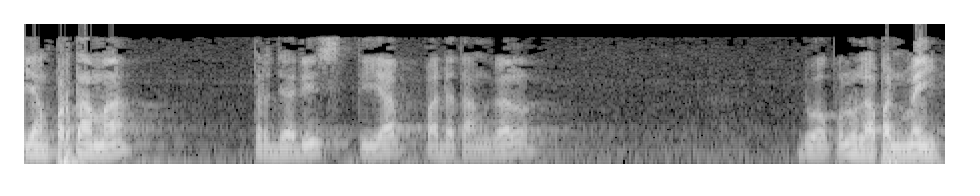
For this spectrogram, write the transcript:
yang pertama terjadi setiap pada tanggal 28 Mei.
